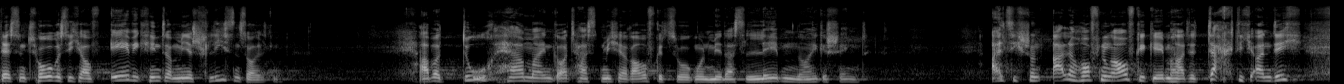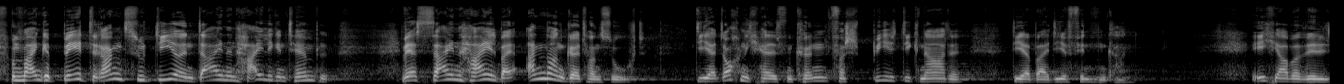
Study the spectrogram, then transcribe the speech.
dessen Tore sich auf ewig hinter mir schließen sollten. Aber du, Herr mein Gott, hast mich heraufgezogen und mir das Leben neu geschenkt. Als ich schon alle Hoffnung aufgegeben hatte, dachte ich an dich und mein Gebet drang zu dir in deinen heiligen Tempel. Wer sein Heil bei anderen Göttern sucht, die er doch nicht helfen können, verspielt die Gnade, die er bei dir finden kann. Ich aber will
